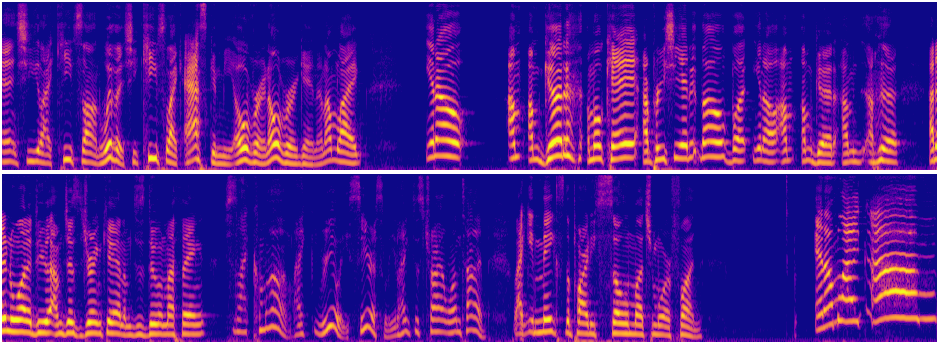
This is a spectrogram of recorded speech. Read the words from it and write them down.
and she like keeps on with it. She keeps like asking me over and over again, and I'm like, you know, I'm I'm good. I'm okay. I appreciate it though, but you know, I'm I'm good. I'm I'm uh, I didn't want to do. I'm just drinking. I'm just doing my thing. She's like, come on, like really, seriously, like just try it one time. Like it makes the party so much more fun. And I'm like, um,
